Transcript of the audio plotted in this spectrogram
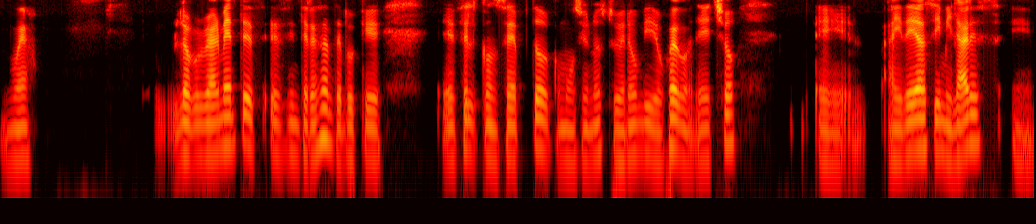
nueva. Lo que realmente es, es interesante porque es el concepto como si uno estuviera en un videojuego. De hecho, eh, hay ideas similares eh,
